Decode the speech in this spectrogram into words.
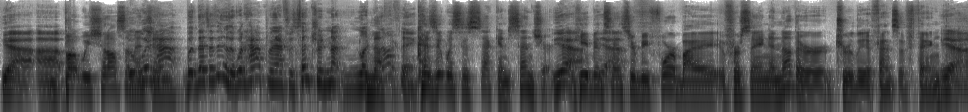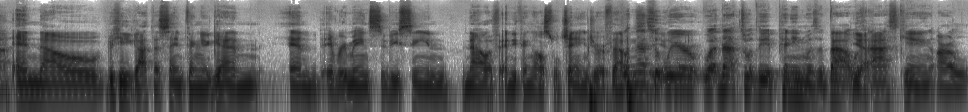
yeah. Uh, But we should also mention hap- but that's the thing. Like, what happened after censure? Not, like nothing nothing. because it was his second censure. Yeah, he had been yeah. censored before by for saying another truly offensive thing. Yeah. and now he got the same thing again. And it remains to be seen now if anything else will change or if that. And was that's the what we're. What, that's what the opinion was about. Was Yeah. asking our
